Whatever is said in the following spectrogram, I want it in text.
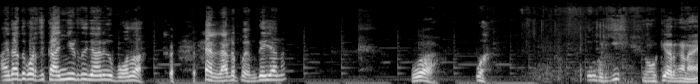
അതിന്റെ അകത്ത് കുറച്ച് കഞ്ഞി എടുത്ത് ഞാനിങ്ങ് പോന്നതാ. അല്ലാണ്ട് ഇപ്പൊ എന്ത് ചെയ്യാനാ? ഉവാ ഇത് പിടിക്ക്. നോക്കി ഇറങ്ങണേ.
